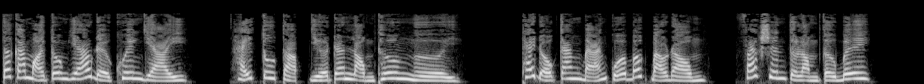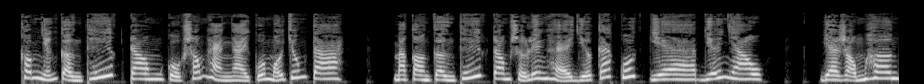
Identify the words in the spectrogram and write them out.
Tất cả mọi tôn giáo đều khuyên dạy, hãy tu tập dựa trên lòng thương người. Thái độ căn bản của bất bạo động, phát sinh từ lòng từ bi, không những cần thiết trong cuộc sống hàng ngày của mỗi chúng ta, mà còn cần thiết trong sự liên hệ giữa các quốc gia với nhau, và rộng hơn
